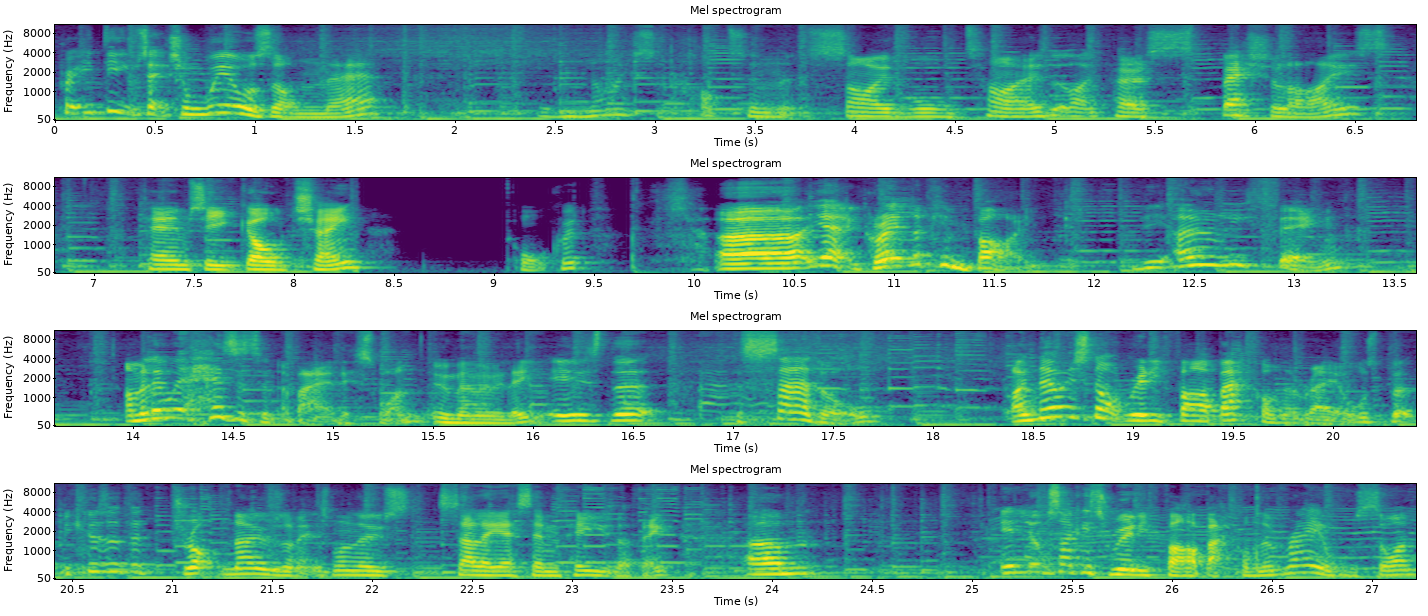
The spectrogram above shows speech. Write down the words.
pretty deep section wheels on there. Nice cotton sidewall tyres. Look like a pair of Specialized. KMC gold chain. Awkward. Uh, yeah, great looking bike. The only thing I'm a little bit hesitant about this one, Uma Muli, is that the saddle I know it's not really far back on the rails, but because of the drop nose on it, it's one of those Selle SMPs, I think. Um, it looks like it's really far back on the rails, so I'm.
